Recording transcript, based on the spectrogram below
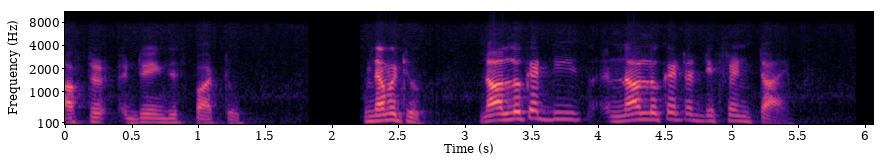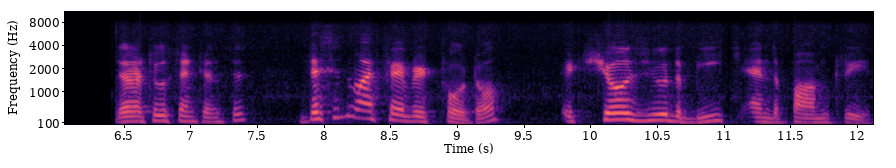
after doing this part two. Number two now look at these now look at a different type. There are two sentences. This is my favorite photo. It shows you the beach and the palm trees.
